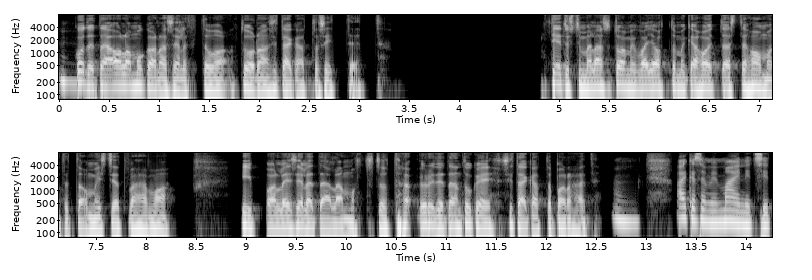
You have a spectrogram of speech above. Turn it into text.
mm. koitetaan olla mukana siellä, että tuodaan sitä kautta sitten, että tietysti meillä on se toimiva johto, mikä hoitaa sitten hommat, että omistajat vähän vaan hiippailee siellä täällä, mutta tuota, yritetään tukea sitä kautta parhaiten. Mm. Aikaisemmin mainitsit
